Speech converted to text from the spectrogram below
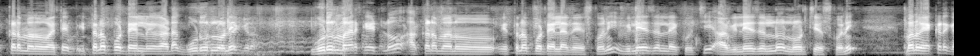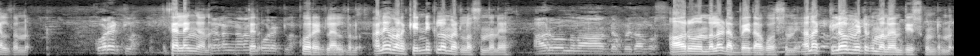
ఎక్కడ మనం అయితే ఇతన పొట్టేలు కాడ గూడూరులోనే గూడూరు మార్కెట్లో అక్కడ మనం ఇతన పొట్టేలు అనేది వేసుకొని విలేజర్లోకి వచ్చి ఆ విలేజర్లో లోడ్ చేసుకొని మనం ఎక్కడికి వెళ్తున్నాం? కోరెట్ల. తెలంగాణ. కోరెట్ల. వెళ్తున్నాం. అనే మనకి ఎన్ని కిలోమీటర్లు వస్తుందనే? ఆరు వందల డెబ్బై దాకా వస్తుంది. ఆరు వందల డెబ్బై దాకా వస్తుంది. అన్న కిలోమీటర్కి మనం తీసుకుంటున్నాం?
